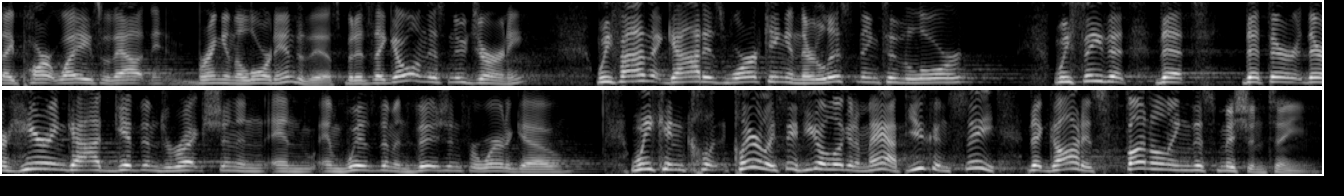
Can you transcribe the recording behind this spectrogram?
they part ways without bringing the Lord into this. But as they go on this new journey, we find that God is working and they're listening to the Lord. We see that, that, that they're, they're hearing God give them direction and, and, and wisdom and vision for where to go. We can cl- clearly see, if you go look at a map, you can see that God is funneling this mission team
